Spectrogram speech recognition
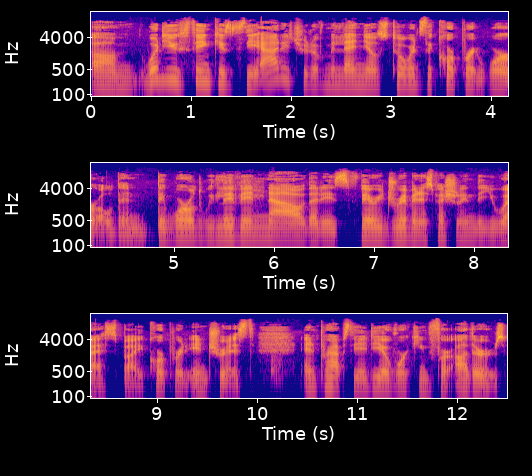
Um, what do you think is the attitude of millennials towards the corporate world and the world we live in now that is very driven, especially in the US, by corporate interest and perhaps the idea of working for others?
